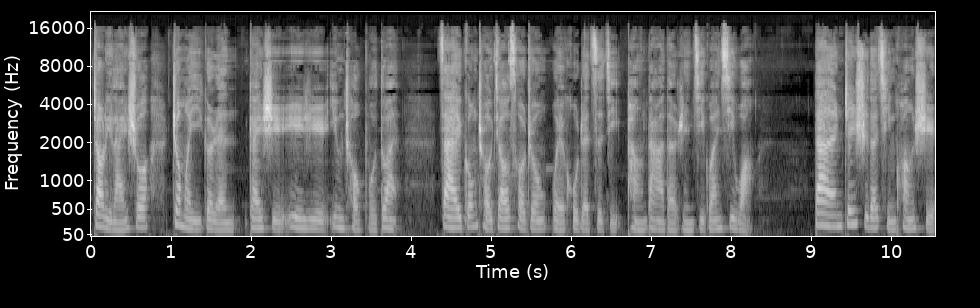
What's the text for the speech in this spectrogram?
照理来说，这么一个人该是日日应酬不断，在觥筹交错中维护着自己庞大的人际关系网。但真实的情况是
